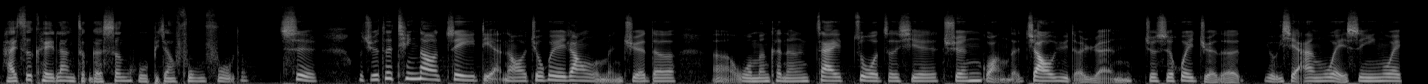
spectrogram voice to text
还是可以让整个生活比较丰富的。是，我觉得听到这一点呢，就会让我们觉得，呃，我们可能在做这些宣广的教育的人，就是会觉得有一些安慰，是因为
